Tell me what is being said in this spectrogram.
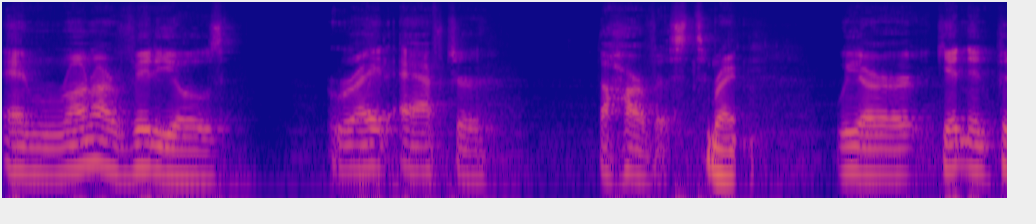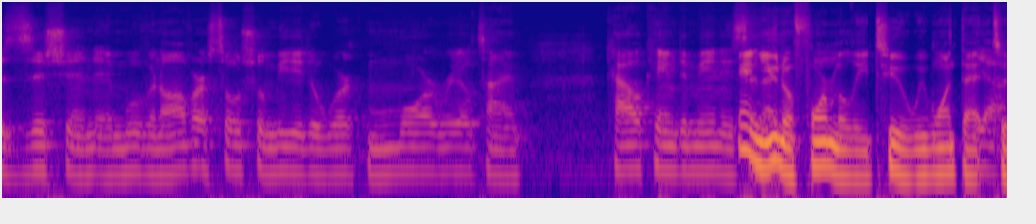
and run our videos right after the harvest. Right. we are getting in position and moving all of our social media to work more real time. Kyle came to me and he said, and uniformly too. We want that to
